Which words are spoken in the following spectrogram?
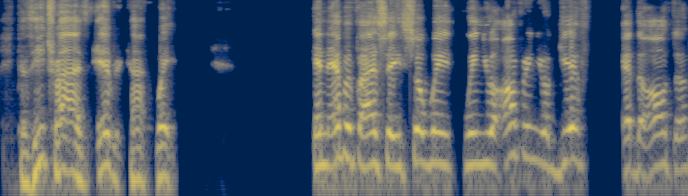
Because he tries every kind of way. And Amplified says, so when, when you're offering your gift at the altar,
